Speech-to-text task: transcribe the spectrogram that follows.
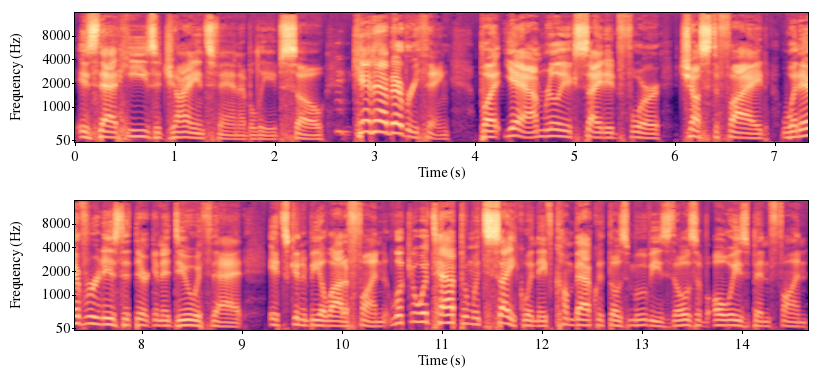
is that he's a Giants fan, I believe. So can't have everything. But yeah, I'm really excited for Justified. Whatever it is that they're going to do with that, it's going to be a lot of fun. Look at what's happened with Psych when they've come back with those movies. Those have always been fun.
